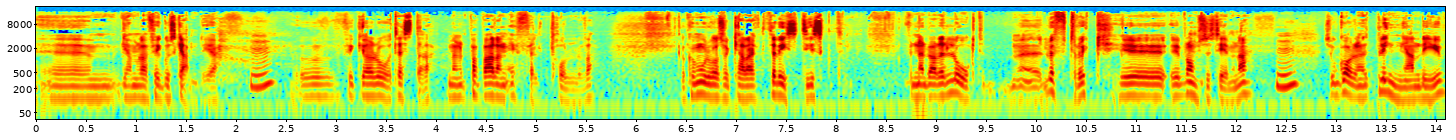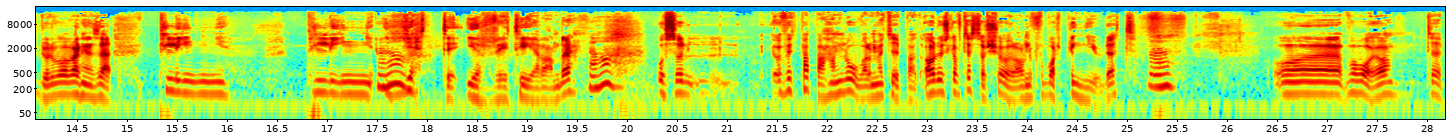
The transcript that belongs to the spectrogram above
ehm, gamla Frigoscandia. Mm. Då fick jag lov att testa. Men pappa hade en FL12. Jag kommer ihåg det var så karaktäristiskt. För när du hade lågt eh, lufttryck i, i bromssystemen Mm. så gav den ett plingande ljud och det var verkligen så här pling, pling, Jaha. jätteirriterande. Jaha. Och så, jag vet pappa han lovade mig typ att ja, du ska få testa att köra om du får bort plingljudet. Mm. Och eh, vad var jag? Typ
